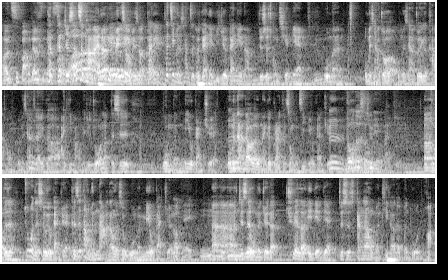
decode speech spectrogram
好像翅膀这样子的手。它它就是翅膀来的，没错没错。它 OK 它基本上整个概念 B G 的概念呢，就是从前面我们我们想要做我们想要做一个卡通，我们想要做一个 I P 嘛，我们就做了。可是我们没有感觉，我们拿到了那个 grant，可是我们自己没有感觉。嗯那我们就做的时候没有感觉。呃，不是做的时候有感觉，可是当我们拿到的时候，我们没有感觉了。OK，嗯嗯嗯嗯，就是我们觉得缺了一点点，就是刚刚我们提到的本土文化。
